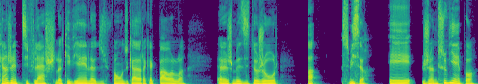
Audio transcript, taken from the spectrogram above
quand j'ai un petit flash là, qui vient là, du fond du cœur à quelque part, là, euh, je me dis toujours Ah, suis ça. Et je ne me souviens pas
